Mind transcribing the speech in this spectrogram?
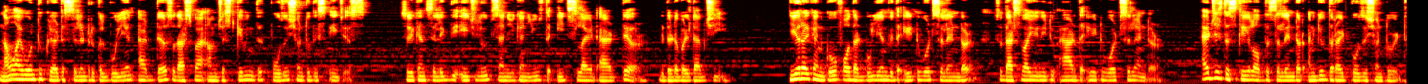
Now I want to create a cylindrical boolean at there. So that's why I'm just giving the position to these edges. So you can select the edge loops and you can use the edge slide at there with the double tap G here I can go for that boolean with the 8 vert cylinder so that's why you need to add the 8 vert cylinder adjust the scale of the cylinder and give the right position to it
